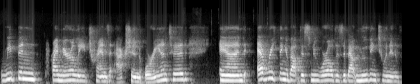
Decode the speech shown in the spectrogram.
we've been primarily transaction oriented. And everything about this new world is about moving to an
